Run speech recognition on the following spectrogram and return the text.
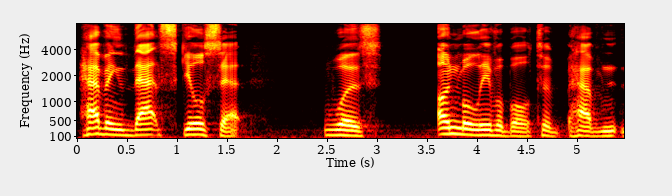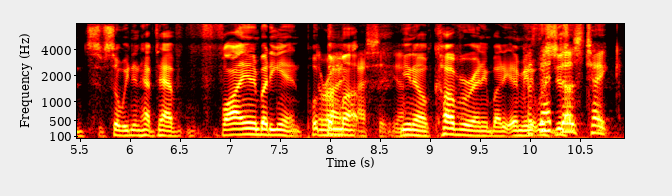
having that skill set was unbelievable to have so we didn't have to have fly anybody in put them up see, yeah. you know cover anybody i mean it was that just does take.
